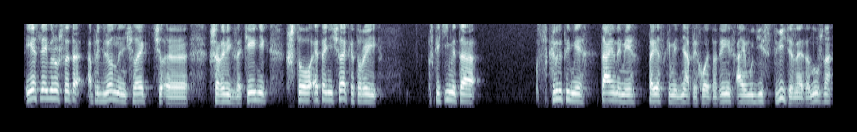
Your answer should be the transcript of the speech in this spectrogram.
И если я вижу, что это определенный человек, э, шаровик-затейник, что это не человек, который с какими-то скрытыми тайными повестками дня приходит на тренинг, а ему действительно это нужно,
